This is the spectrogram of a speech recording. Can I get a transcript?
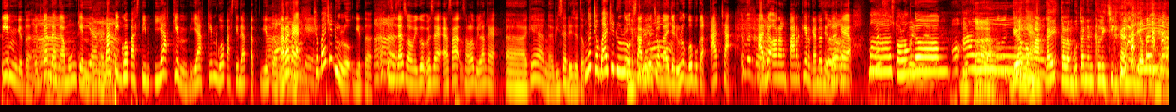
pim gitu. Itu kan udah nggak mungkin. Iya, benar. Tapi gue pasti yakin, yakin gue pasti dapat gitu. Karena kayak oke. coba aja dulu gitu. Terus misalnya suami gue, misalnya Esa selalu bilang kayak eh kayak nggak bisa di situ. Enggak coba aja dulu. Sambil coba aja dulu, gue buka kaca. Ada orang parkir kan di situ Betul. kayak Mas, tolong dong. Oh, Gitu. alu. Dia Iya. memakai kelembutan dan kelicikan yang dia punya iya,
